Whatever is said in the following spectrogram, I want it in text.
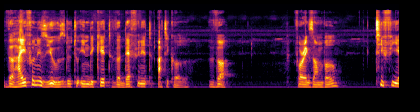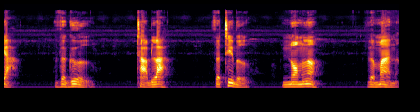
The hyphen is used to indicate the definite article, the. For example, Tifia, the girl, Tabla, the table. Nomlin, the man.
